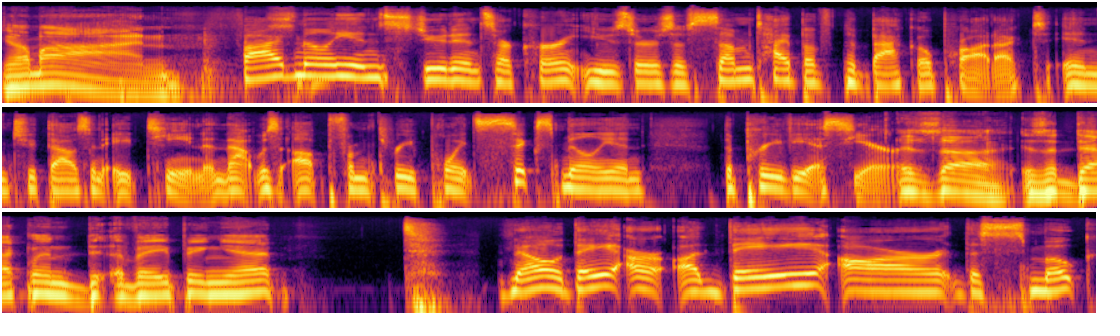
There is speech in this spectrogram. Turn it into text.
come on. Five million students are current users of some type of tobacco product in 2018, and that was up from 3.6 million the previous year. Is uh is a Declan d- vaping yet? No, they are uh, they are the smoke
